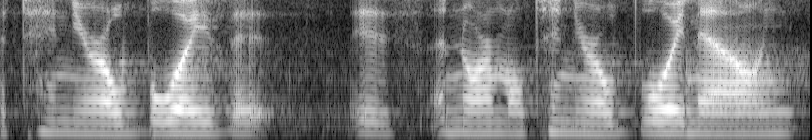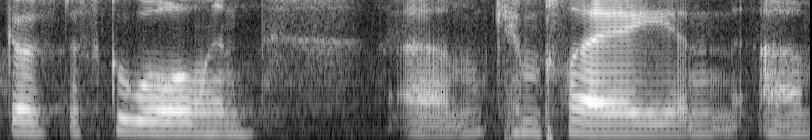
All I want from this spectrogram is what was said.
a 10 year old boy that is a normal 10 year old boy now and goes to school and um, can play. And um,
